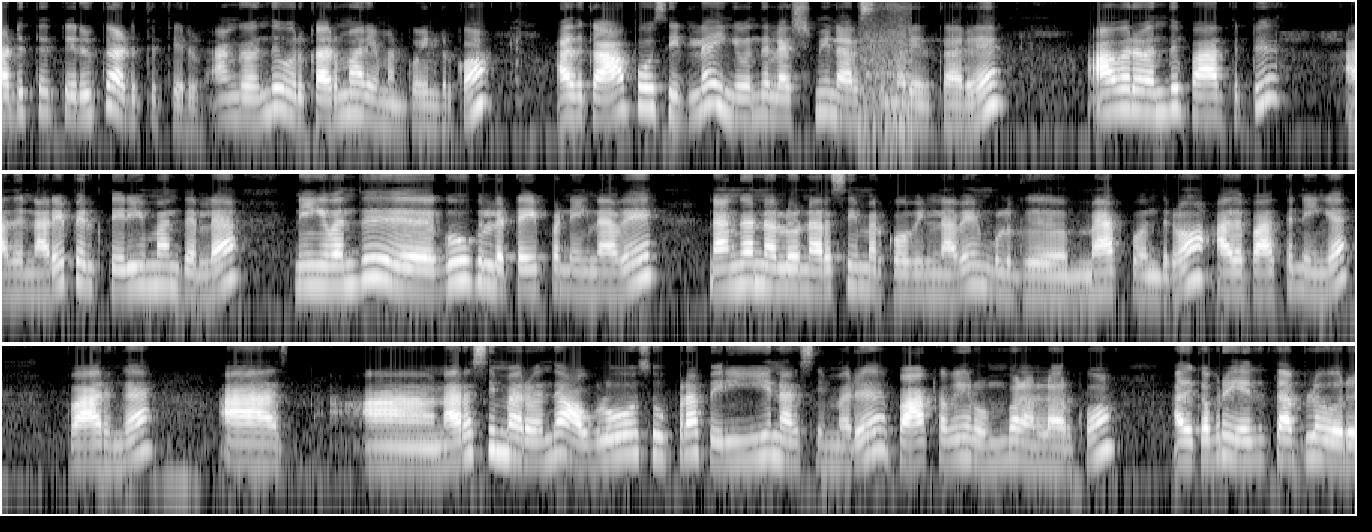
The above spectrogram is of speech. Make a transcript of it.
அடுத்த தெருவுக்கு அடுத்த தெரு. அங்கே வந்து ஒரு கருமாரியம்மன் கோயில் இருக்கும். அதுக்கு ஆப்போசிட்டில் இங்கே வந்து லக்ஷ்மி நரசிம்மர் இருக்கார். அவரை வந்து பார்த்துட்டு அது நிறைய பேருக்கு தெரியுமான்னு தெரில நீங்கள் வந்து கூகுளில் டைப் பண்ணிங்கனாவே நங்கநல்லூர் நரசிம்மர் கோவில்னாவே உங்களுக்கு மேப் வந்துடும் அதை பார்த்து நீங்கள் பாருங்கள் நரசிம்மர் வந்து அவ்வளோ சூப்பராக பெரிய நரசிம்மர். பார்க்கவே ரொம்ப நல்லாயிருக்கும் அதுக்கப்புறம் எதிர்த்தாப்புல ஒரு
